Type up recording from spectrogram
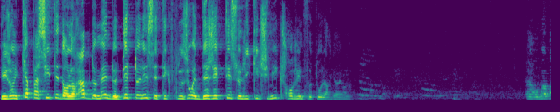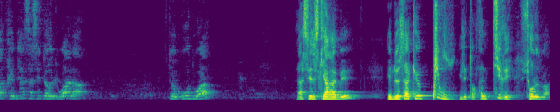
Ils ont une capacité dans leur abdomen de détonner cette explosion et d'éjecter ce liquide chimique. Je crois que j'ai une photo là, regardez. Alors on ne voit pas très bien, ça c'est un doigt là. C'est un gros doigt. Là c'est le scarabée. Et de sa queue, il est en train de tirer sur le doigt.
